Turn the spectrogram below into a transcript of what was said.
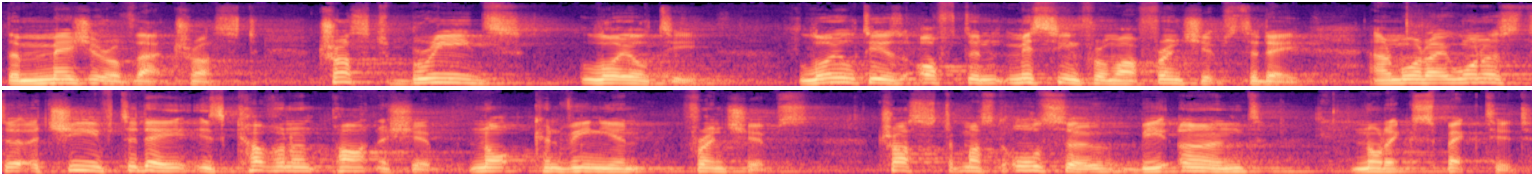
the measure of that trust. Trust breeds loyalty. Loyalty is often missing from our friendships today. And what I want us to achieve today is covenant partnership, not convenient friendships. Trust must also be earned, not expected.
